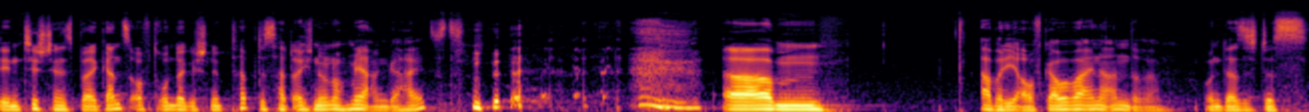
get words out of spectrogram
den Tischtennisball ganz oft runtergeschnippt habt. Das hat euch nur noch mehr angeheizt. ähm, aber die Aufgabe war eine andere. Und das ist das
